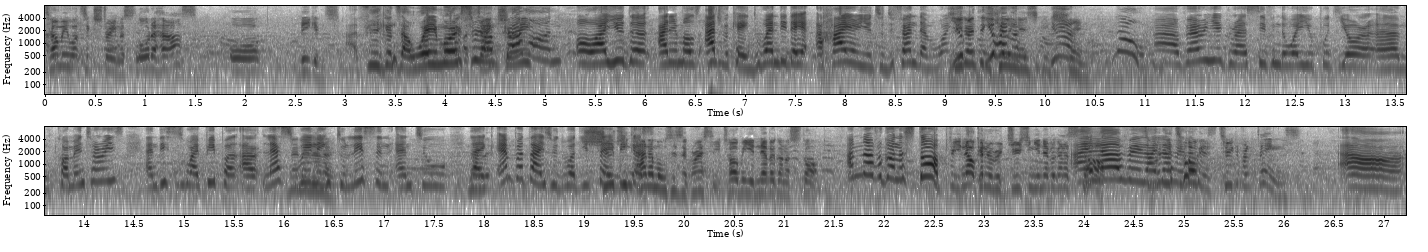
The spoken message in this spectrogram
Tell me what's extreme, a slaughterhouse or vegans? Uh, vegans are way more extreme. sanctuary? Come on. Oh, are you the animals advocate? When did they uh, hire you to defend them? What, So you don't think have killing a- is extreme? No, uh, very aggressive in the way you put your um, commentaries, and this is why people are less No, no, no, willing no. to listen and to like empathize with what you say. Shooting Because animals is aggressive. You told me you're never going to stop. I'm never gonna stop. But you're not going to reduce and you're never going to stop. I love it, So I what love are it. you talking? It's two different things. Ah.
